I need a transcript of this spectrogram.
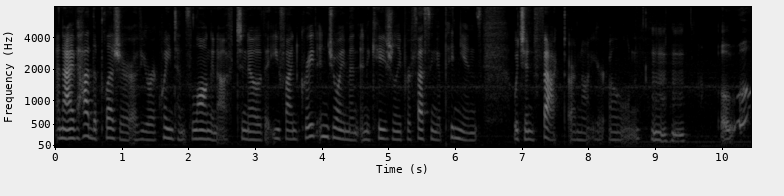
And I have had the pleasure of your acquaintance long enough to know that you find great enjoyment in occasionally professing opinions which in fact are not your own. Mm-hmm. Oh,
